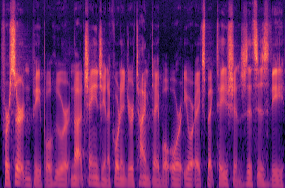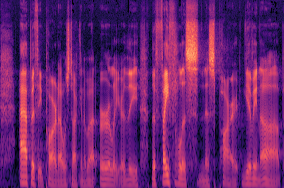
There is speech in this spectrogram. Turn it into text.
for certain people who are not changing according to your timetable or your expectations? This is the apathy part I was talking about earlier, the, the faithlessness part, giving up.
